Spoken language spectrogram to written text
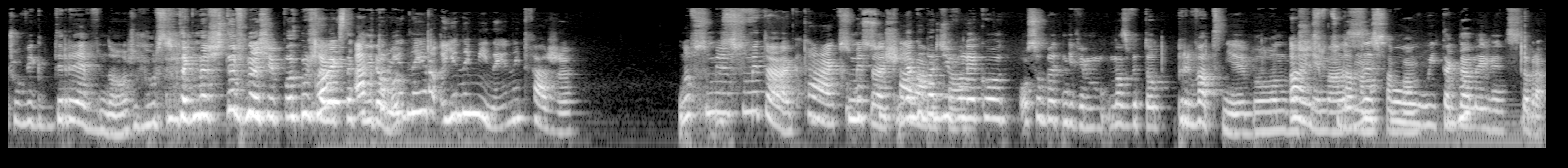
człowiek drewno, że po prostu tak na sztywno się poruszał jak taki aktor robot. jednej, jednej miny, jednej twarzy. No w sumie, w sumie tak. Tak, W sumie tak. Ja go bardziej to. wolę jako osobę, nie wiem, nazwę to prywatnie, bo on właśnie jest ma zespół osobą. i tak Mhm. dalej, więc dobra.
